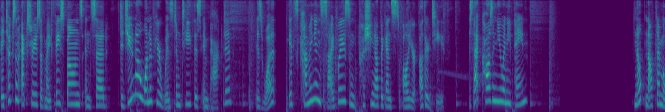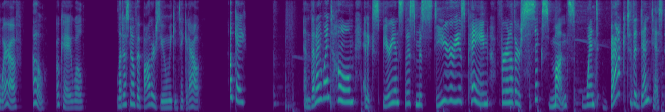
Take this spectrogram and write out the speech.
They took some x rays of my face bones and said, Did you know one of your wisdom teeth is impacted? Is what? It's coming in sideways and pushing up against all your other teeth. Is that causing you any pain? Nope, not that I'm aware of. Oh, okay, well, let us know if it bothers you and we can take it out. Okay. And then I went home and experienced this mysterious pain for another six months, went back to the dentist,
